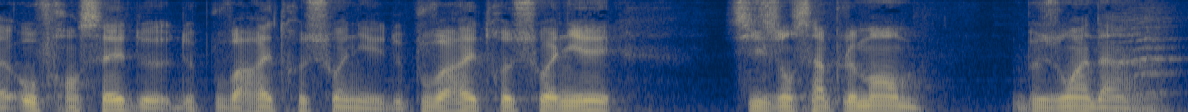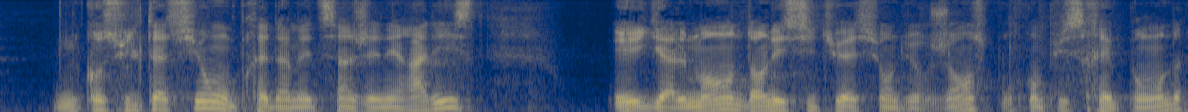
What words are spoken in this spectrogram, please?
euh, aux Français de, de, pouvoir être soignés. De pouvoir être soignés s'ils ont simplement besoin d'une consultation auprès d'un médecin généraliste et également dans les situations d'urgence pour qu'on puisse répondre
